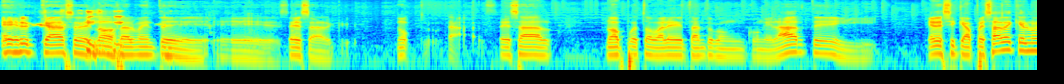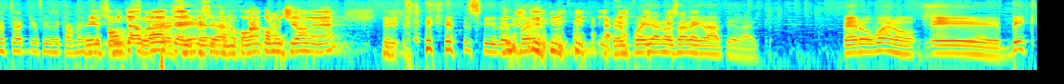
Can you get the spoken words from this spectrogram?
el caso es, no, realmente eh, César, no, César no ha puesto a valer tanto con, con el arte y es decir, que a pesar de que él no esté aquí físicamente. Sí, ponte a hablar que, que, que, nos cobran comisiones, ¿eh? Sí, sí después, después ya no sale gratis el arte. Pero bueno, eh, Vic,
